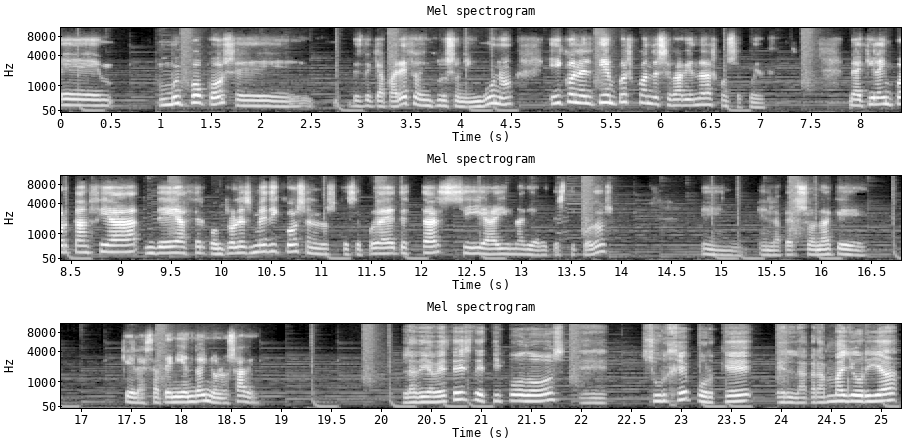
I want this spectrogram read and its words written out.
eh, muy pocos eh, desde que aparece o incluso ninguno, y con el tiempo es cuando se va viendo las consecuencias. De aquí la importancia de hacer controles médicos en los que se pueda detectar si hay una diabetes tipo 2 en, la persona que, la está teniendo y no lo sabe. La diabetes de tipo 2 eh, surge porque en la gran mayoría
